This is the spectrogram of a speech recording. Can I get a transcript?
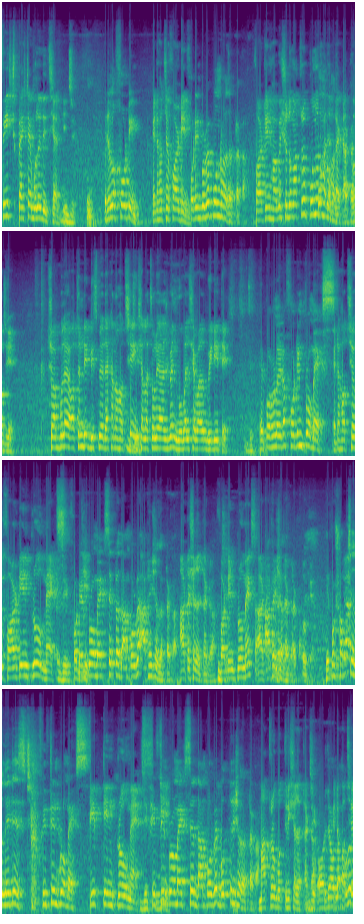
ফিক্সড প্রাইসটাই বলে দিচ্ছি আর কি। এটা হলো ফোরটিন এটা হচ্ছে ফোরটিন ফোরটিন পড়বে পনেরো হাজার টাকা। ফোরটিন হবে শুধুমাত্র পনেরো হাজার 15,000 টাকা। টাকা, ওকে। সবগুলাই অথেন্টিক ডিসপ্লে দেখানো হচ্ছে জি। ইনশাল্লাহ চলে আসবেন মোবাইল সেবা ভিডিতে এরপর হলো এটা ফোরটিন প্রো ম্যাক্স এটা হচ্ছে ফোরটিন প্রো ম্যাক্স জি ফোরটিন প্রো ম্যাক্স এর দাম পড়বে আঠাইশ হাজার টাকা। আঠাশ হাজার টাকা। ফোরটিন প্রো ম্যাক্স আঠাশ আঠাইশ হাজার হাজার টাকা। টাকা। ওকে এরপর সবচেয়ে latest fifteen Pro Max fifteen Pro Max জি ফিফটিন প্রো ম্যাক্স এর দাম পড়বে বত্রিশ হাজার টাকা। মাত্র বত্রিশ হাজার টাকা। জি, এটা হচ্ছে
